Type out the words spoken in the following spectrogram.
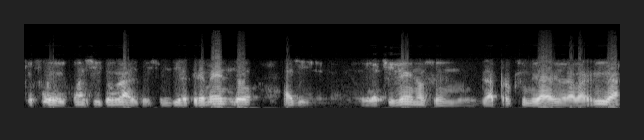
que fue Juancito Galvez. Un día tremendo allí en el de los chilenos, en la proximidad de la barría,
